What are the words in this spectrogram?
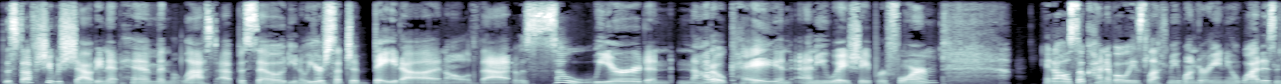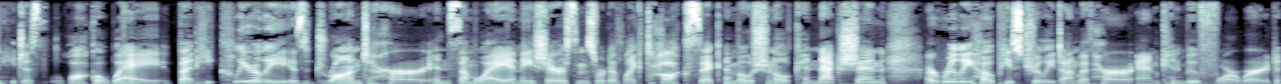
the stuff she was shouting at him in the last episode, you know, you're such a beta and all of that. It was so weird and not okay in any way, shape, or form. it also kind of always left me wondering, you know, why doesn't he just walk away? But he clearly is drawn to her in some way and they share some sort of like toxic emotional connection. I really hope he's truly done with her and can move forward.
